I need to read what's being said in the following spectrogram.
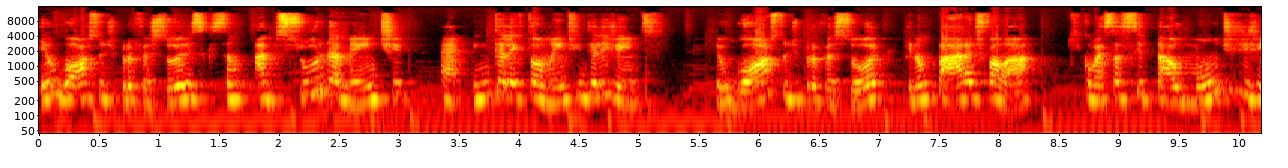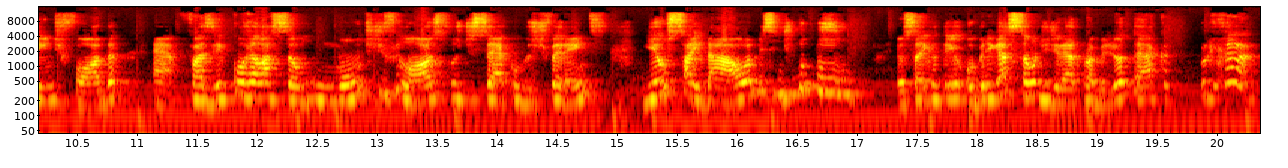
eu gosto de professores que são absurdamente é, intelectualmente inteligentes. Eu gosto de professor que não para de falar que começa a citar um monte de gente foda, é, fazer correlação com um monte de filósofos de séculos diferentes, e eu saí da aula me sentindo burro. Eu saí que eu tenho obrigação de ir direto para a biblioteca, porque, cara,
